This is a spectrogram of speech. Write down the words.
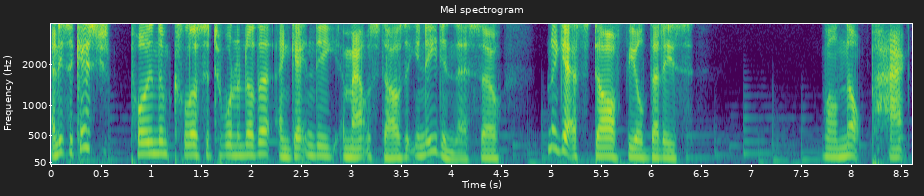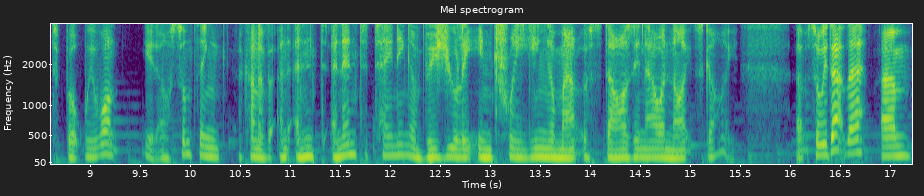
And it's a case of just pulling them closer to one another and getting the amount of stars that you need in there. So I'm going to get a star field that is well, not packed, but we want, you know, something kind of an, an entertaining and visually intriguing amount of stars in our night sky. Uh, so with that there, um,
